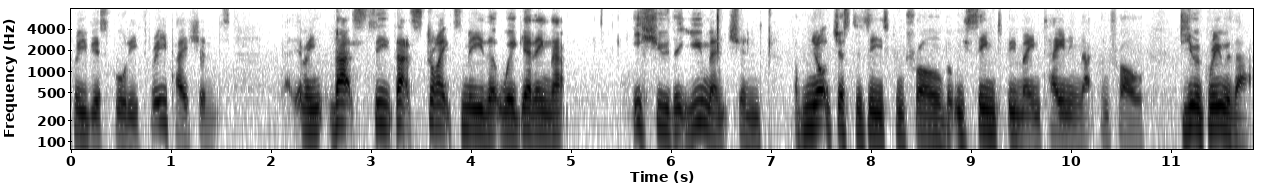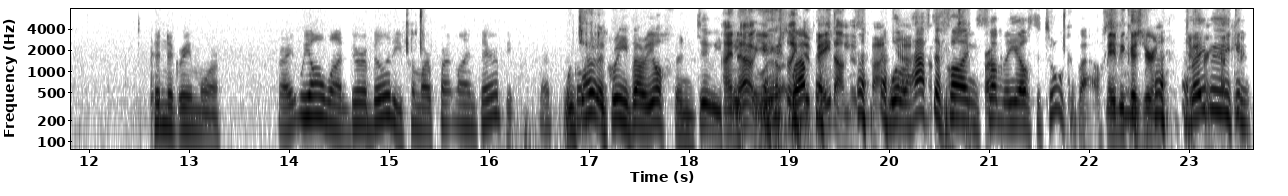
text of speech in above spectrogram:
previous 43 patients, I mean, that's the, that strikes me that we're getting that issue that you mentioned of not just disease control, but we seem to be maintaining that control. Do you agree with that? Couldn't agree more. Right? We all want durability from our frontline therapy. we goal. don't agree very often, do we? I know. You usually we'll debate to, on this podcast. We'll have to find something else to talk about. Maybe because you're. maybe we can.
